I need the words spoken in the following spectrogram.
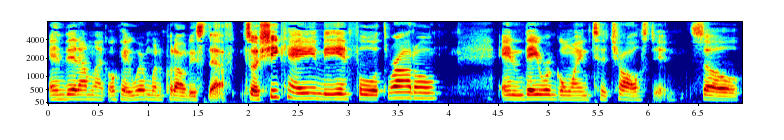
And then I'm like, okay, where am I going to put all this stuff? So she came in full throttle, and they were going to Charleston. So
